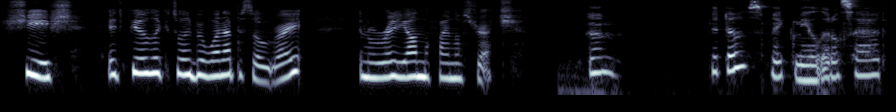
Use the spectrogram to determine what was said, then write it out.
Sheesh. It feels like it's only been one episode, right? And we're already on the final stretch. Um, it does make me a little sad.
